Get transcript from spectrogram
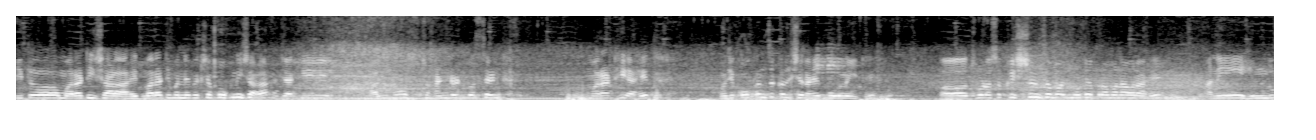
इथं मराठी शाळा आहेत. मराठी म्हणण्यापेक्षा कोकणी शाळा ज्या की ऑलमोस्ट हंड्रेड पर्सेंट मराठी आहेत. म्हणजे कोकणचं कल्चर आहे पूर्ण इथे. थोडंसं ख्रिश्चन समाज मोठ्या प्रमाणावर आहे. आणि हिंदू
